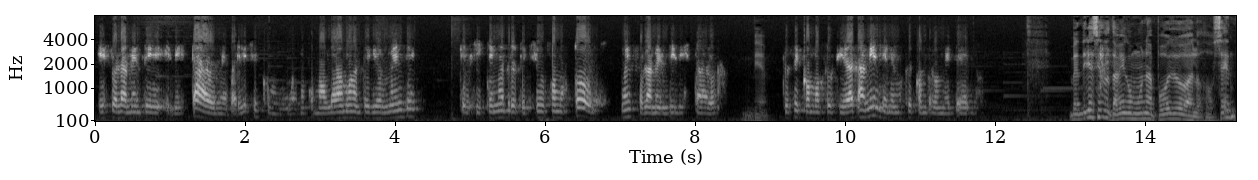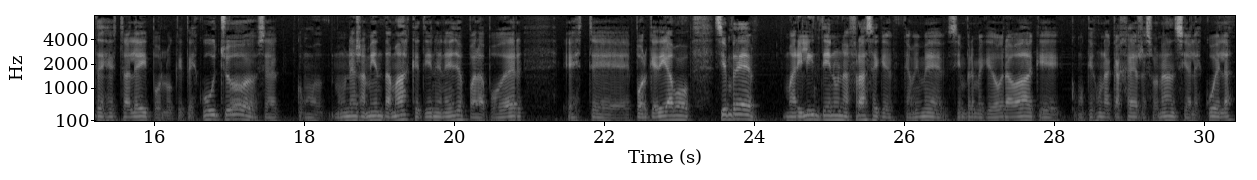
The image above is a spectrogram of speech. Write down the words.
es solamente el Estado, me parece, como, bueno, como hablábamos anteriormente, que el sistema de protección somos todos, no es solamente el Estado. Bien. Entonces, como sociedad también tenemos que comprometernos. Vendría siendo también como un apoyo a los docentes esta ley, por lo que te escucho, o sea, como una herramienta más que tienen ellos para poder, este, porque digamos, siempre Marilyn tiene una frase que, que a mí me siempre me quedó grabada, que como que es una caja de resonancia a la escuela,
